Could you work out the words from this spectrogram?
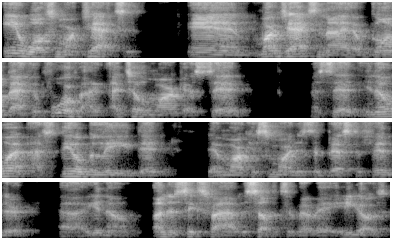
in walks Mark Jackson. And Mark Jackson and I have gone back and forth. I, I told Mark, I said, I said, you know what? I still believe that that Marcus Smart is the best defender, uh, you know, under six five the Celtics have ever had. He goes,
